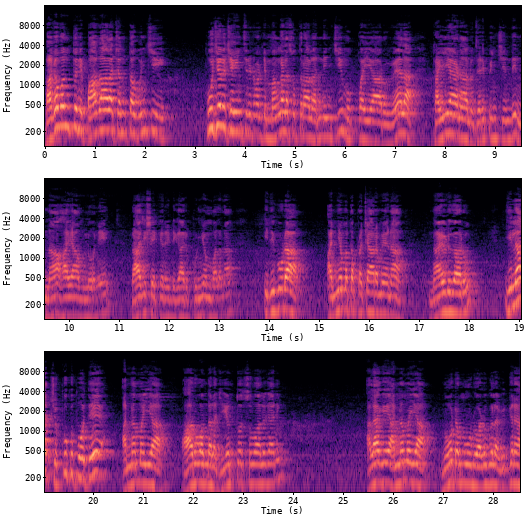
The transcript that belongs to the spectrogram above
భగవంతుని పాదాల చెంత ఉంచి పూజలు చేయించినటువంటి మంగళసూత్రాలు అందించి ముప్పై ఆరు వేల కళ్యాణాలు జరిపించింది నా హయాంలోనే రాజశేఖర రెడ్డి గారి పుణ్యం వలన. ఇది కూడా అన్యమత ప్రచారమైన నాయుడు గారు. ఇలా చెప్పుకుపోతే అన్నమయ్య ఆరు వందల జయంతోత్సవాలు కానీ అలాగే అన్నమయ్య నూట మూడు అడుగుల విగ్రహ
